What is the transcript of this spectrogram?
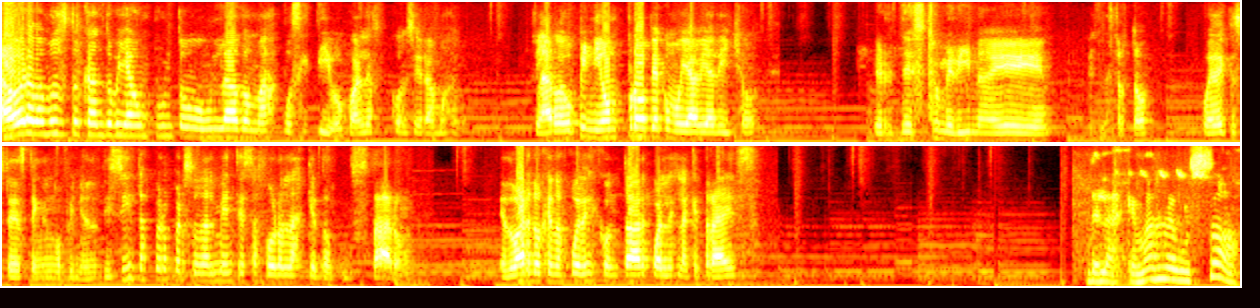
Ahora vamos tocando ya un punto, un lado más positivo. ¿Cuál consideramos? Claro, opinión propia, como ya había dicho. Ernesto Medina eh, es nuestro top. Puede que ustedes tengan opiniones distintas, pero personalmente estas fueron las que nos gustaron. Eduardo, ¿qué nos puedes contar? ¿Cuál es la que traes? De las que más me gustó.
